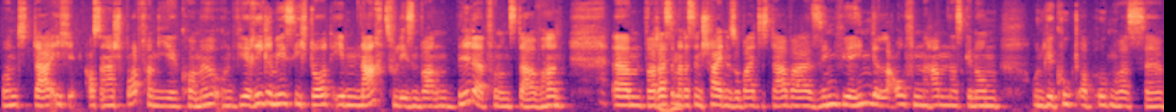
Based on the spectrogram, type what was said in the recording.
Und da ich aus einer Sportfamilie komme und wir regelmäßig dort eben nachzulesen waren und Bilder von uns da waren, ähm, war das mhm. immer das Entscheidende. Sobald es da war, sind wir hingelaufen, haben das genommen und geguckt, ob irgendwas äh,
